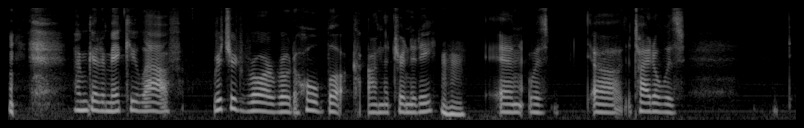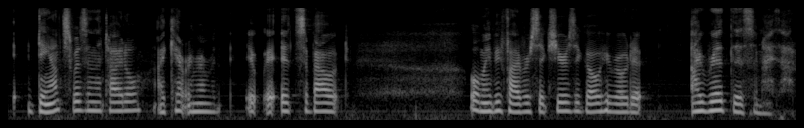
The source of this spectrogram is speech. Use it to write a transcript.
I'm going to make you laugh. Richard Rohr wrote a whole book on the Trinity, hmm and it was uh, the title was Dance was in the title. I can't remember. It, it, it's about oh maybe five or six years ago he wrote it. I read this and I thought,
